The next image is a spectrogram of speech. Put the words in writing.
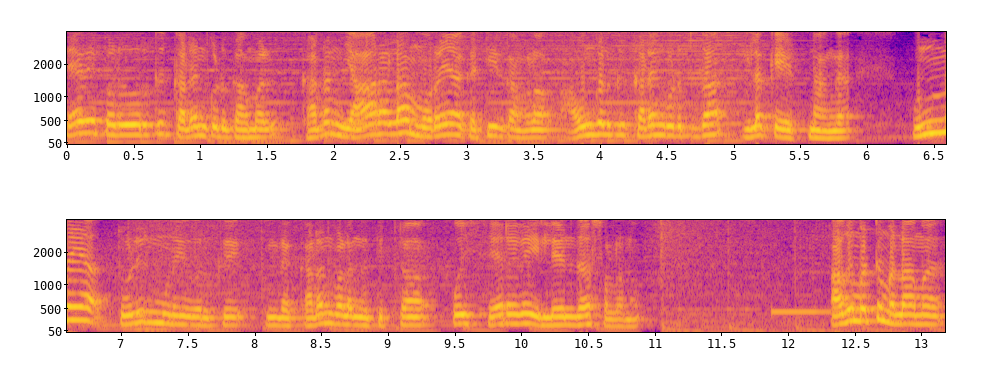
தேவைப்படுவோருக்கு கடன் கொடுக்காமல் கடன் யாரெல்லாம் முறையாக கட்டியிருக்காங்களோ அவங்களுக்கு கடன் கொடுத்து தான் இலக்கை எட்டினாங்க. உண்மையாக தொழில் முனைவோருக்கு இந்த கடன் வழங்கு திட்டம் போய் சேரவே இல்லைன்னு தான் சொல்லணும். அது மட்டும் இல்லாமல்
